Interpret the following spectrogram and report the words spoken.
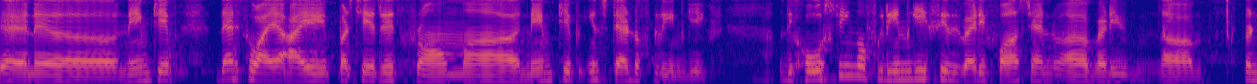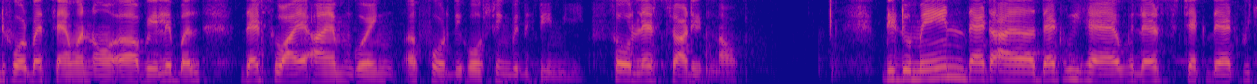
uh, uh, namecheap that's why i purchased it from uh, namecheap instead of green geeks. The hosting of green geeks is very fast and uh, very uh, 24 by 7 uh, available. That's why i am going uh, for the hosting with green geeks. So let's start it now. The domain that that we have let's check that which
